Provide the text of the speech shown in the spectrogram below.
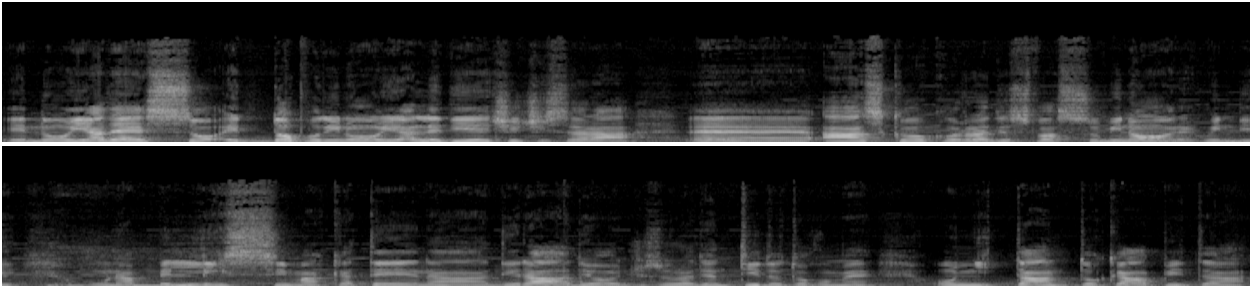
e noi adesso e dopo di noi alle 10 ci sarà eh, Asco con Radio Sfasso Minore, quindi una bellissima catena di radio oggi su Radio Antidoto come ogni tanto capita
